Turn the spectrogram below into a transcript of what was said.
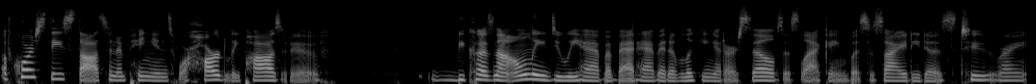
Of course, these thoughts and opinions were hardly positive because not only do we have a bad habit of looking at ourselves as lacking, but society does too, right?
